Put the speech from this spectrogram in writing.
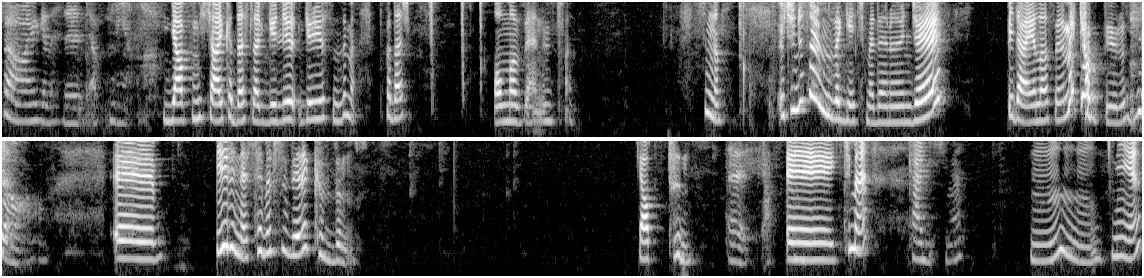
Tamam arkadaşlar evet yaptım ya. Yapmış arkadaşlar görüyor, görüyorsunuz değil mi? Bu kadar cık cık cık olmaz yani lütfen. Şimdi üçüncü sorumuza geçmeden önce bir daha yalan söylemek yok diyoruz. Ee, birine sebepsiz yere kızdın. Yaptın. Evet yaptım. Ee, kime? Kardeşime. Hmm, niye?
